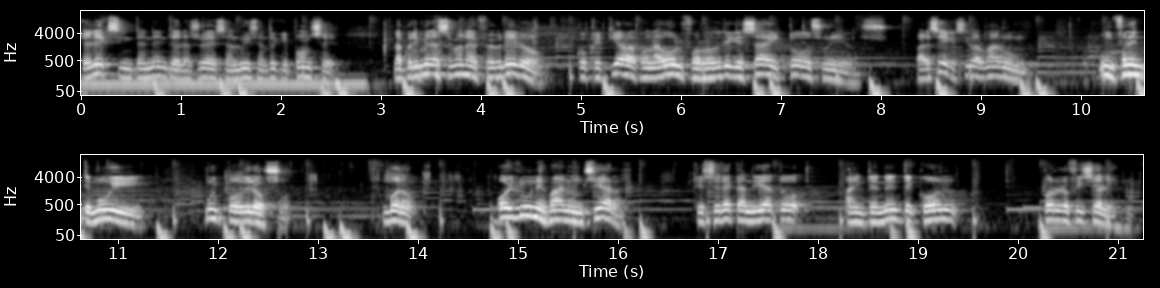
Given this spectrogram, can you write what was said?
el ex intendente de la ciudad de San Luis, Enrique Ponce, la primera semana de febrero coqueteaba con Adolfo Rodríguez Ay, todos unidos. Parecía que se iba a armar un, un frente muy, muy poderoso. Bueno, hoy lunes va a anunciar que será candidato a intendente con, por el oficialismo.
